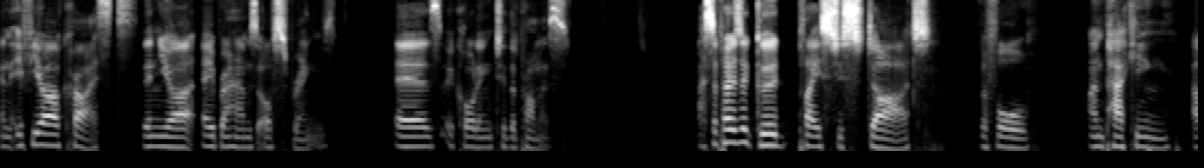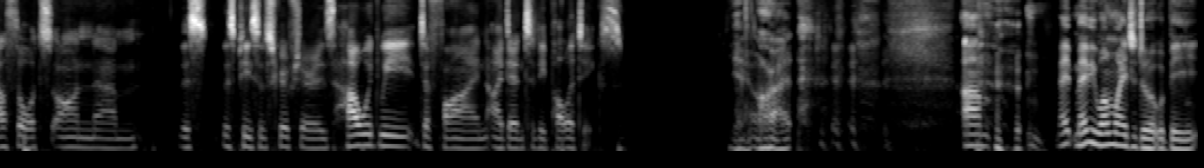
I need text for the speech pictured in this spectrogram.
And if you are Christ's, then you are Abraham's offsprings heirs according to the promise. I suppose a good place to start before unpacking our thoughts on um, this this piece of scripture is how would we define identity politics? Yeah. All right. um, maybe one way to do it would be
